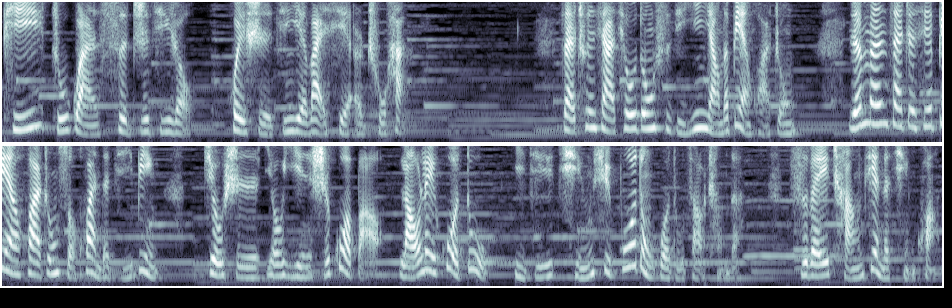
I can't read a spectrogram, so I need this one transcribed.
脾主管四肢肌肉，会使津液外泄而出汗。在春夏秋冬四季阴阳的变化中，人们在这些变化中所患的疾病，就是由饮食过饱、劳累过度以及情绪波动过度造成的，此为常见的情况。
